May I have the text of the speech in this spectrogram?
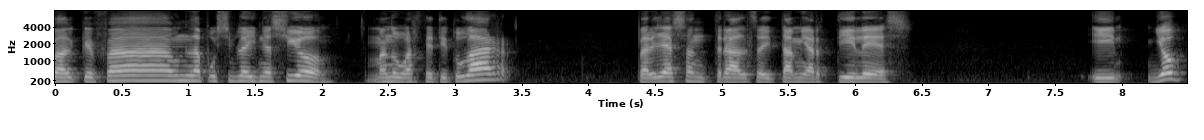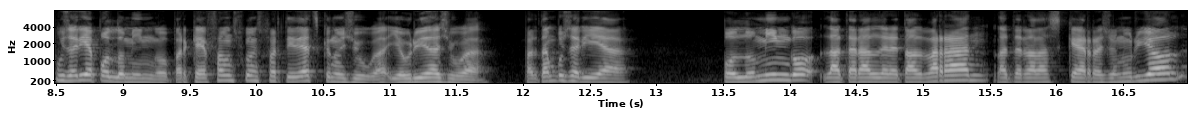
Pel que fa a la possible alineació, Manu García titular, per allà centrals Aitami Artiles i jo posaria Pol Domingo, perquè fa uns quants partidets que no juga i hauria de jugar. Per tant, posaria Pol Domingo, lateral dret al Barran, lateral esquerre Joan Oriol,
